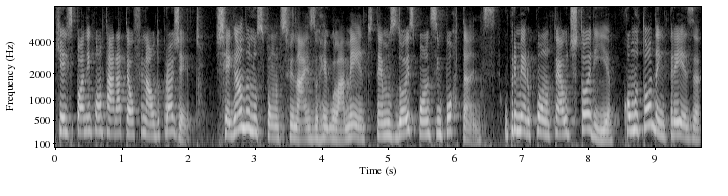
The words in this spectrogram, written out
que eles podem contar até o final do projeto. Chegando nos pontos finais do regulamento, temos dois pontos importantes. O primeiro ponto é a auditoria. Como toda empresa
